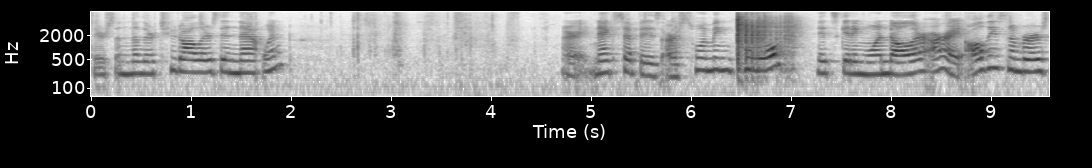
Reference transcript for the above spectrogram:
there's another $2 in that one. All right, next up is our swimming pool. It's getting $1. All right, all these numbers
